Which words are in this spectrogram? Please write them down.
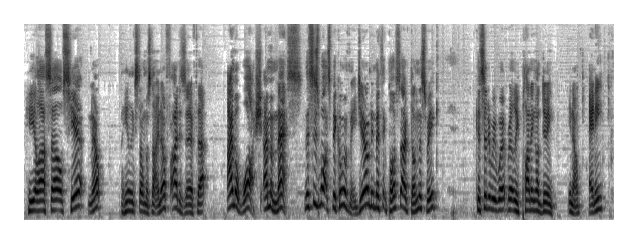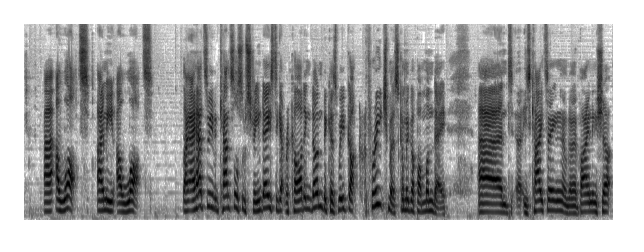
Heal ourselves here. Nope. The healing stone was not enough. I deserved that. I'm a wash. I'm a mess. This is what's become of me. Do you know how many Mythic Plus I've done this week? Considering we weren't really planning on doing, you know, any. Uh, a lot. I mean, a lot. Like, I had to even cancel some stream days to get recording done because we've got Preachmas coming up on Monday. And uh, he's kiting. I'm going to binding shot.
